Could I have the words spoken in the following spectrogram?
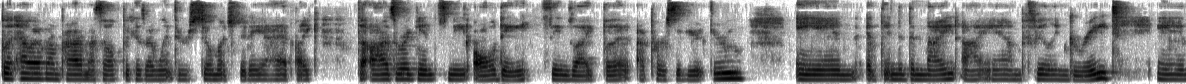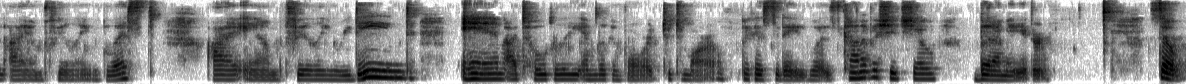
but however, I'm proud of myself because I went through so much today. I had like the odds were against me all day, seems like, but I persevered through. And at the end of the night, I am feeling great and I am feeling blessed. I am feeling redeemed and I totally am looking forward to tomorrow because today was kind of a shit show, but I made it through. So,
